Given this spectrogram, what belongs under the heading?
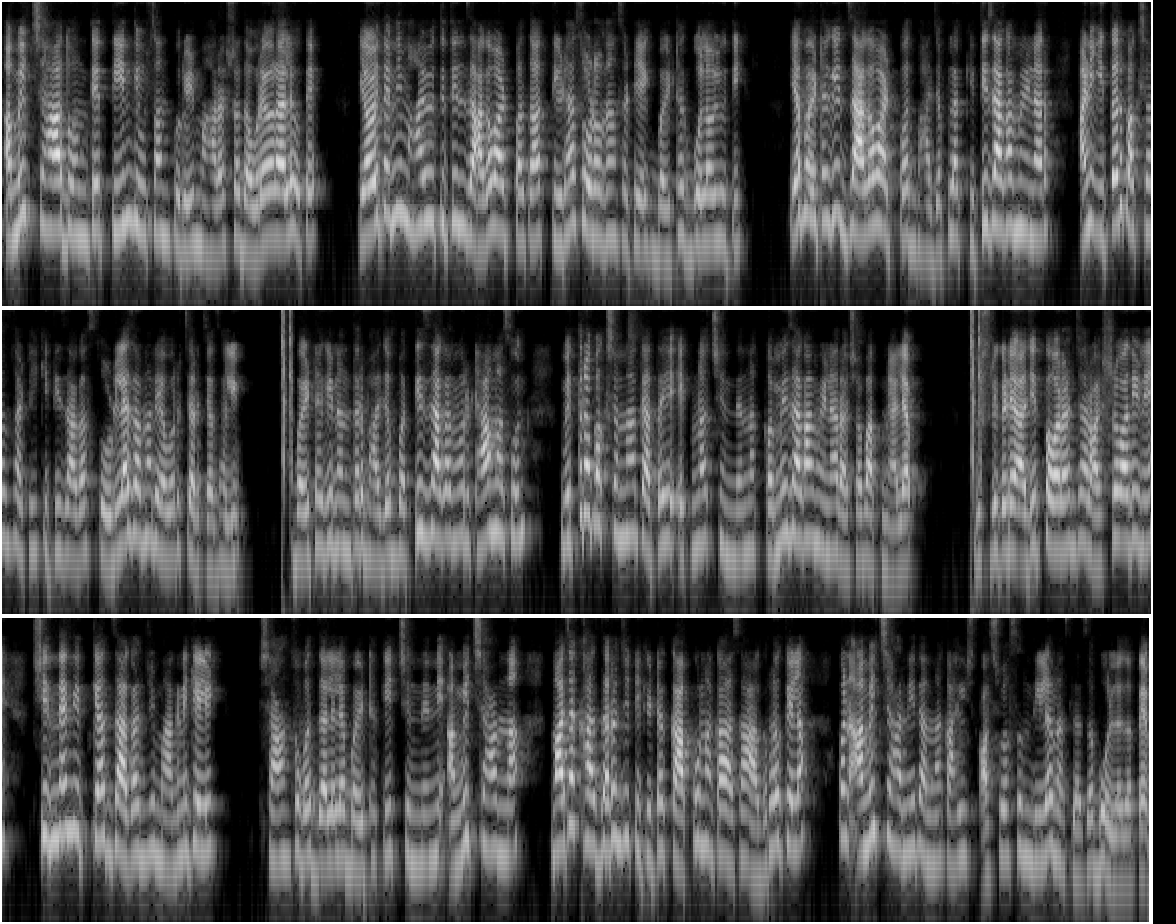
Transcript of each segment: अमित शहा दोन ते तीन दिवसांपूर्वी महाराष्ट्र दौऱ्यावर आले होते. यावेळी त्यांनी महायुतीतील जागा वाटपाचा तिढा सोडवण्यासाठी एक बैठक बोलावली होती. या बैठकीत जागा वाटपत भाजपला किती जागा मिळणार आणि इतर पक्षांसाठी किती जागा सोडल्या जाणार यावर चर्चा झाली. बैठकीनंतर भाजप बत्तीस जागांवर ठाम असून मित्र पक्षांना त्यातही एकनाथ शिंदेना कमी जागा मिळणार अशा बातम्या आल्या. दुसरीकडे अजित पवारांच्या राष्ट्रवादीने शिंदे इतक्याच जागांची मागणी केली. शहांसोबत झालेल्या बैठकीत शिंदेंनी अमित शहांना माझ्या खासदारांची तिकीटं कापू नका असा आग्रह केला पण अमित शहांनी त्यांना काही आश्वासन दिलं नसल्याचं बोललं जाते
